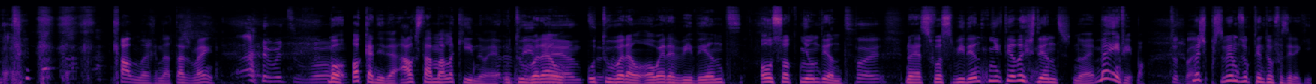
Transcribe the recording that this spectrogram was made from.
Calma, Renata, estás bem? Ai, muito bom. Bom, ó Cândida, algo está mal aqui, não é? Era O tubarão, vidente. o tubarão ou era vidente ou só tinha um dente. Pois. Não é? Se fosse vidente, tinha que ter dois dentes, não é? Mas enfim, bom. Tudo bem. Mas percebemos o que tentou fazer aqui.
